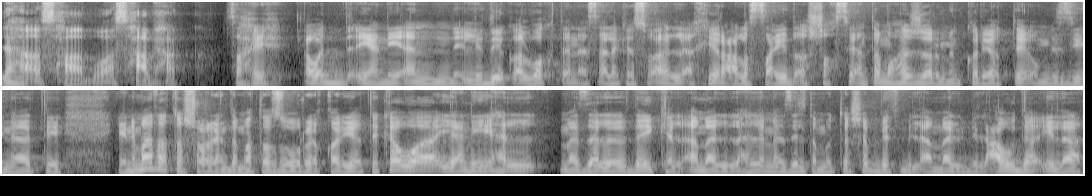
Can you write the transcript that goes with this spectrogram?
لها أصحاب وأصحاب حق. صحيح. أود يعني أن لضيق الوقت أن أسألك سؤال أخير على الصعيد الشخصي. أنت مهجر من قرية أم الزينات. يعني ماذا تشعر عندما تزور قريتك؟ ويعني هل ما زال لديك الأمل هل ما زلت متشبث بالأمل بالعودة إلى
